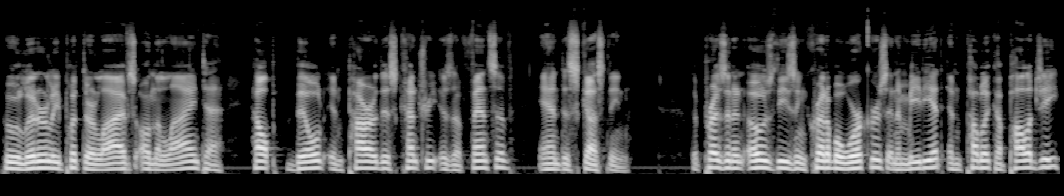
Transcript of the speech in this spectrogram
who literally put their lives on the line to help build and power this country is offensive and disgusting. The president owes these incredible workers an immediate and public apology,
